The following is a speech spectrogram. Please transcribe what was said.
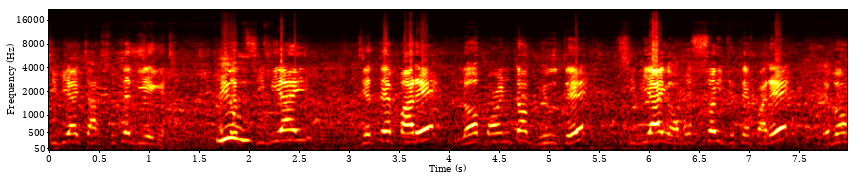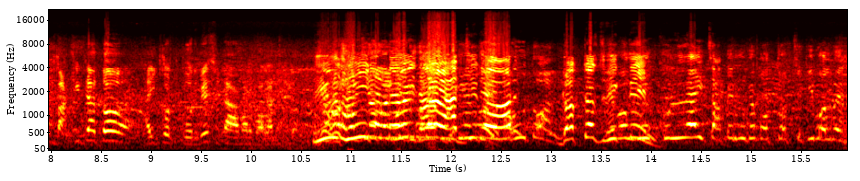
সিবিআই চার্জশিটে দিয়ে গেছে। সিবিআই যেতে পারে ল পয়েন্ট অফ ভিউতে সিবিআই অবশ্যই যেতে পারে। এবং বাকিটা তো হাইকোর্ট করবে সেটা আমার বলার ভিকটিম। খুললেই চাপের মুখে পড়তে হচ্ছে কি বলবেন?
